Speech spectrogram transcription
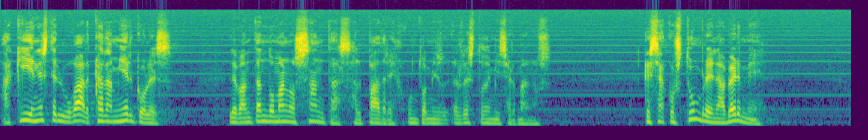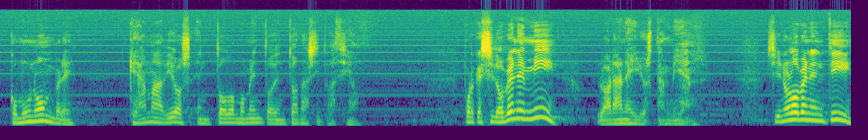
aquí en este lugar cada miércoles levantando manos santas al Padre junto al resto de mis hermanos. Que se acostumbren a verme como un hombre que ama a Dios en todo momento, en toda situación. Porque si lo ven en mí, lo harán ellos también. Si no lo ven en ti,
